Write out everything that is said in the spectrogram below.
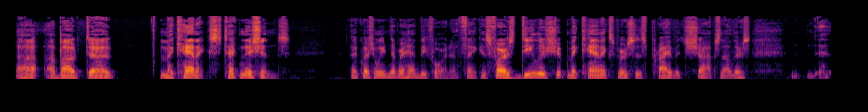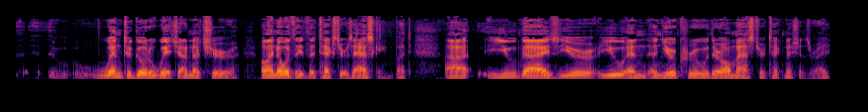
uh, about uh, mechanics, technicians. A question we've never had before, I don't think. As far as dealership mechanics versus private shops. Now, there's when to go to which. I'm not sure. Well, I know what the, the texter is asking, but uh, you guys, your you and and your crew, they're all master technicians, right?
